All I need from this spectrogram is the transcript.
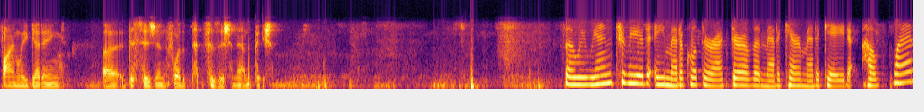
finally getting a decision for the physician and the patient. So we interviewed a medical director of a Medicare Medicaid health plan,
